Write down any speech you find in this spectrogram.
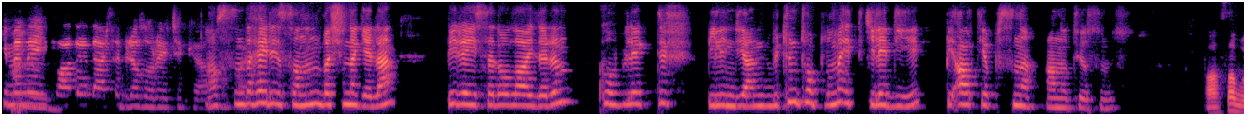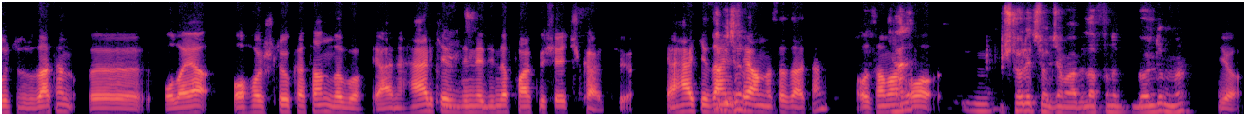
Kime ne ifade ederse biraz oraya çekiyor. Aslında her insanın başına gelen bireysel olayların kolektif bilinci yani bütün toplumu etkilediği bir altyapısını anlatıyorsunuz. Aslında bu zaten e, olaya o hoşluğu katan da bu. Yani herkes Evet. dinlediğinde farklı şey çıkartıyor. Yani herkes Tabii aynı canım. şeyi anlasa zaten o zaman Yani- o Şöyle söyleyeceğim abi lafını böldüm mü? yok.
